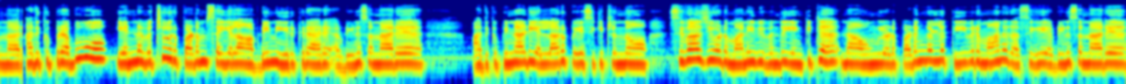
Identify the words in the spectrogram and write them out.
சொன்னாரு. அதுக்கு பிரபுவோ என்ன வச்சு ஒரு படம் செய்யலாம் அப்படின்னு இருக்கிறாரு அப்படின்னு சொன்னாரு. அதுக்கு பின்னாடி எல்லாரும் பேசிக்கிட்டு இருந்தோம். சிவாஜியோட மனைவி வந்து என்கிட்ட நான் உங்களோட படங்கள்ல தீவிரமான ரசிகை அப்படின்னு சொன்னாரு.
